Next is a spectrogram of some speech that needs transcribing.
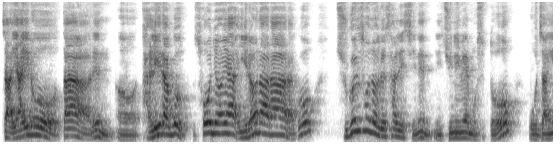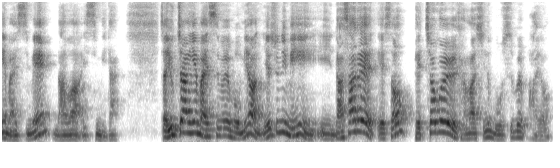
자, 야이로 딸은 어, 달리라고 소녀야 일어나라라고 죽은 소녀를 살리시는 주님의 모습도 5장의 말씀에 나와 있습니다. 자, 6장의 말씀을 보면 예수님이 나사렛에서 배척을 당하시는 모습을 봐요.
